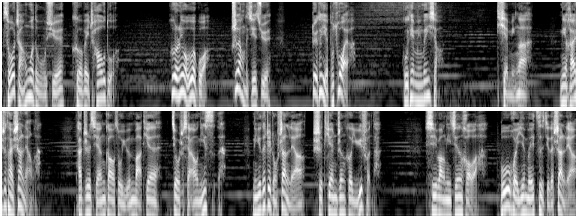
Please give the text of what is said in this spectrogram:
所掌握的武学可谓超多。恶人有恶果，这样的结局，对他也不错呀。”古天明微笑。天明啊，你还是太善良了。他之前告诉宇文霸天，就是想要你死。你的这种善良是天真和愚蠢的。希望你今后啊，不会因为自己的善良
